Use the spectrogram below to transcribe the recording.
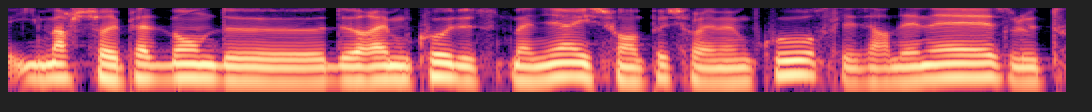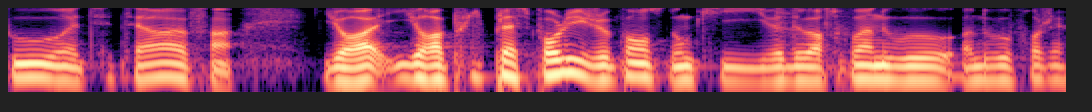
il marche sur les plates-bandes de, Remco de toute manière, ils sont un peu sur les mêmes courses, les Ardennaises, le Tour, etc. Enfin, il y aura, il y aura plus de place pour lui, je pense, donc il va devoir trouver un nouveau, un nouveau projet.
